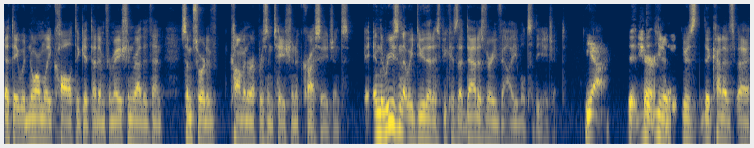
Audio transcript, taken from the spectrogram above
that they would normally call to get that information rather than some sort of common representation across agents. And the reason that we do that is because that data is very valuable to the agent. Yeah the, sure. The, you know there's the kind of uh,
